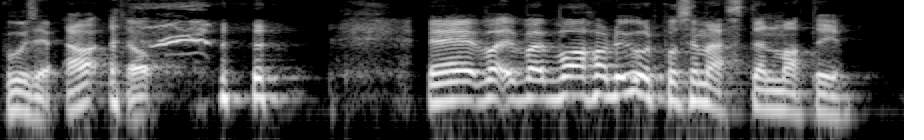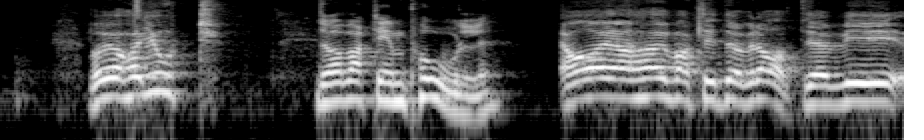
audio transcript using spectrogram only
Får vi se. Ja. Ja. Eh, vad, vad, vad har du gjort på semestern Matti? Vad jag har gjort? Du har varit i en pool. Ja, jag har ju varit lite överallt. Jag, vi,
